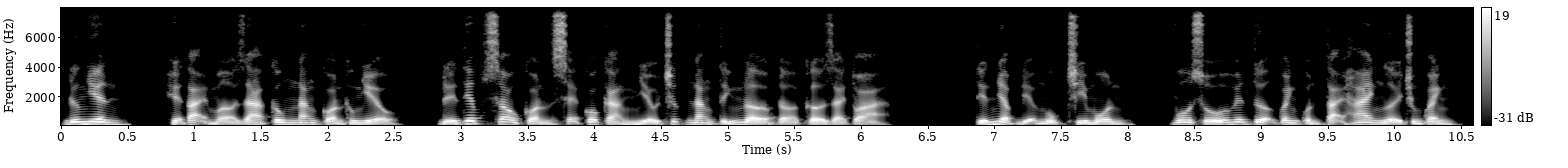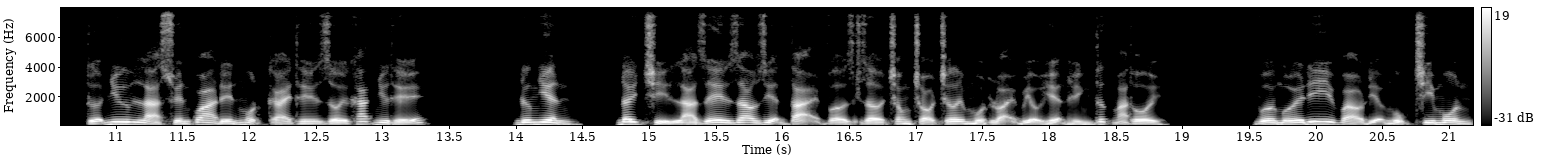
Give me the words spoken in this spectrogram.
Đương nhiên, hiện tại mở ra công năng còn không nhiều, đến tiếp sau còn sẽ có càng nhiều chức năng tính nở tờ cờ giải tỏa. Tiến nhập địa ngục chi môn, vô số huyễn tượng quanh quẩn tại hai người chung quanh, tựa như là xuyên qua đến một cái thế giới khác như thế. Đương nhiên, đây chỉ là dê giao diện tại vờ giờ trong trò chơi một loại biểu hiện hình thức mà thôi. Vừa mới đi vào địa ngục chi môn,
